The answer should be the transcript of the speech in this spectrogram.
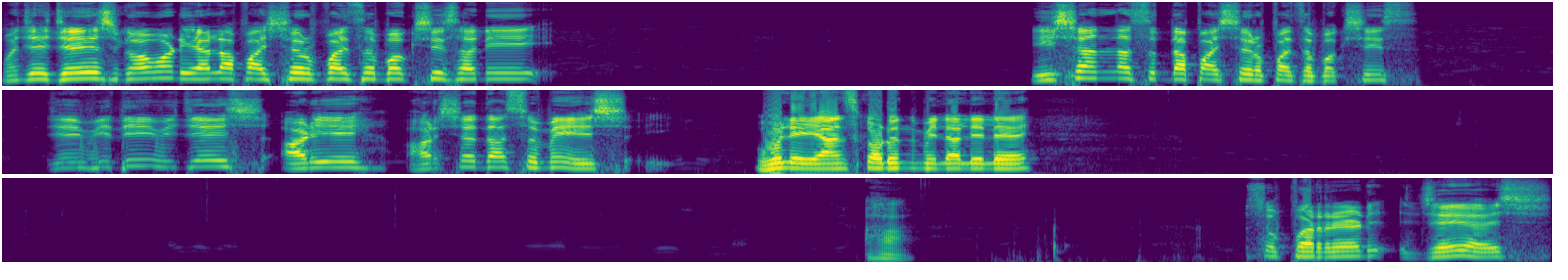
म्हणजे जयेश गावंड याला पाचशे रुपयाचं बक्षीस आणि ईशानला सुद्धा पाचशे रुपयाचं बक्षीस. जे विधी विजेश आणि हर्षदा सुमेश भुले यांच्याकडून मिळालेले आहे. हा. सुपर रेड जयश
